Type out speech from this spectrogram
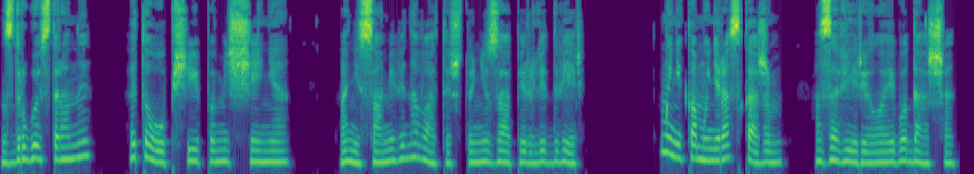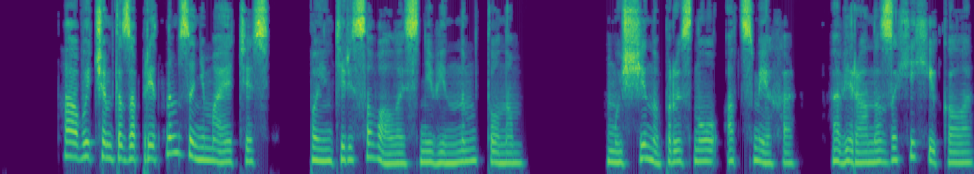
С другой стороны, это общие помещения. Они сами виноваты, что не заперли дверь. «Мы никому не расскажем», — заверила его Даша. «А вы чем-то запретным занимаетесь?» — поинтересовалась невинным тоном. Мужчина прыснул от смеха, а Верана захихикала.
